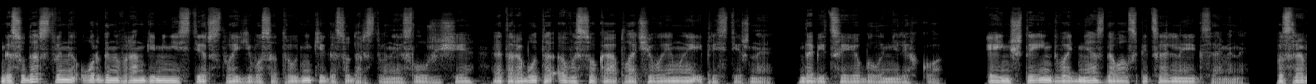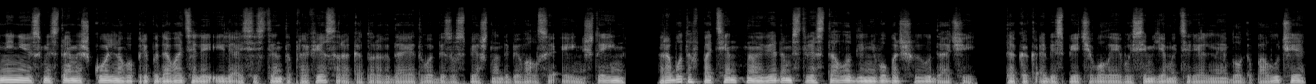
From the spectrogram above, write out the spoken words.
Государственный орган в ранге министерства, его сотрудники, государственные служащие – это работа высокооплачиваемая и престижная. Добиться ее было нелегко. Эйнштейн два дня сдавал специальные экзамены. По сравнению с местами школьного преподавателя или ассистента профессора, которых до этого безуспешно добивался Эйнштейн, работа в патентном ведомстве стала для него большой удачей, так как обеспечивала его семье материальное благополучие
